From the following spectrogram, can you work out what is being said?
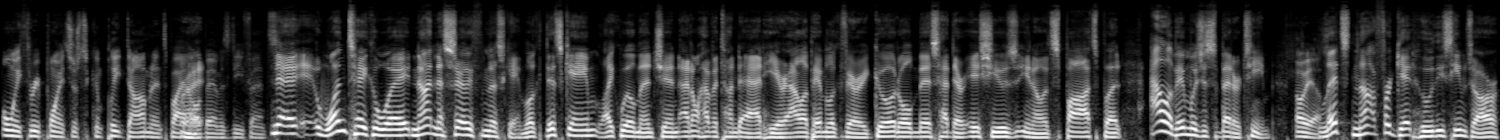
only three points, just a complete dominance by Right. Alabama's defense. Now, uh, one takeaway, not necessarily from this game. Look, this game, like Will mentioned, I don't have a ton to add here. Alabama looked very good. Ole Miss had their issues, you know, in spots, but Alabama was just a better team. Oh, yeah. Let's not forget who these teams are,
